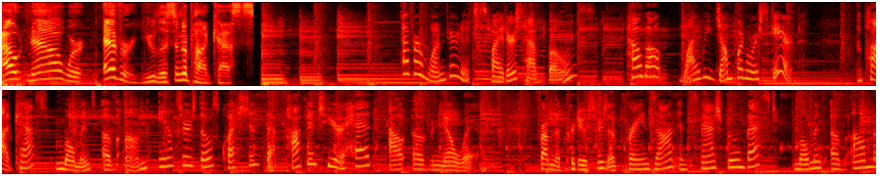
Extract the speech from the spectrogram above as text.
Out now wherever you listen to podcasts. Ever wondered if spiders have bones? How about why we jump when we're scared? The podcast, Moment of Um, answers those questions that pop into your head out of nowhere. From the producers of Brains On and Smash Boom Best, Moment of Um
